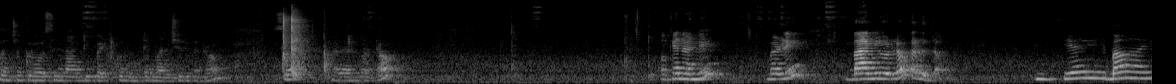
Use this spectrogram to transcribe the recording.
కొంచెం క్రోసిన్ లాంటివి పెట్టుకుని ఉంటే మంచిది కదా. సో అదనమాట ఓకేనండి? మళ్ళీ బెంగళూరులో కలుద్దాం. యే బాయ్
